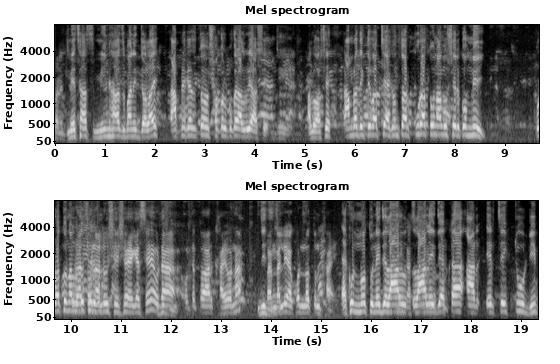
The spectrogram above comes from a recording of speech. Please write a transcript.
বাণিজ্য মেছাস মিনহাজ বাণিজ্যালয়। তা আপনার কাছে তো সকল প্রকার আলুই আসে। জি। আলু আসে। আমরা দেখতে পাচ্ছি এখন তো আর পুরাতন আলু সেরকম নেই। পুরাতন আলু পুরাতন আলু শেষ হয়ে গেছে ওটা ওটা তো আর খায়ও না। বাঙালি এখন নতুন খায়। এখন নতুন এই যে লাল লাল এই যে একটা আর এর চেয়ে একটু ডিপ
